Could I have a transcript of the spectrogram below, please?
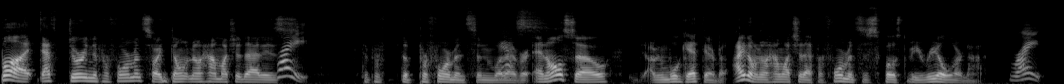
But that's during the performance, so I don't know how much of that is right. the, per- the performance and whatever. Yes. And also, I mean, we'll get there, but I don't know how much of that performance is supposed to be real or not. Right.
